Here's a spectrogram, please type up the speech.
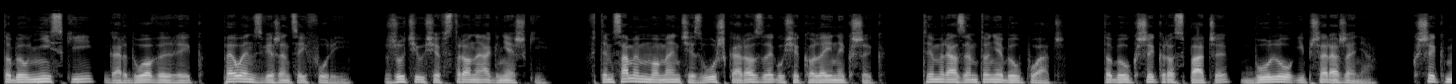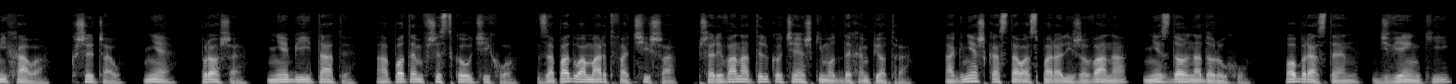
To był niski, gardłowy ryk, pełen zwierzęcej furii. Rzucił się w stronę Agnieszki. W tym samym momencie z łóżka rozległ się kolejny krzyk. Tym razem to nie był płacz. To był krzyk rozpaczy, bólu i przerażenia. Krzyk Michała. Krzyczał. Nie, proszę, nie bij taty. A potem wszystko ucichło. Zapadła martwa cisza, przerywana tylko ciężkim oddechem Piotra. Agnieszka stała sparaliżowana, niezdolna do ruchu. Obraz ten, dźwięki,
